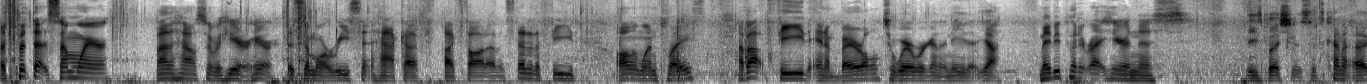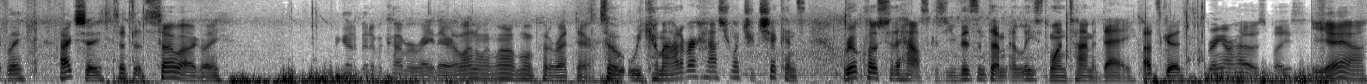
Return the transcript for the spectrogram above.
Let's put that somewhere by the house over here. Here, this is a more recent hack I've, I've thought of. Instead of the feed all in one place, how about feed in a barrel to where we're gonna need it? Yeah, maybe put it right here in this, these bushes. It's kind of ugly. Actually, since it's so ugly, we got a bit of a cover right there. Why don't we, why don't we put it right there? So we come out of our house, you want your chickens real close to the house because you visit them at least one time a day. That's good. Bring our hose, please. Yeah.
